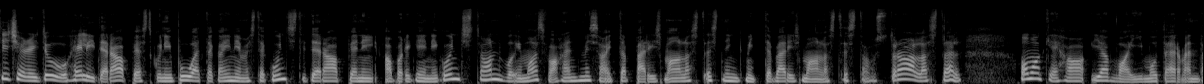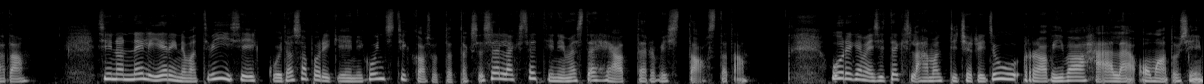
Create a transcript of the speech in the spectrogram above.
Didgeridoo heliteraapiast kuni puuetega inimeste kunstiteraapiani. Aborigeeni kunst on võimas vahend, mis aitab pärismaalastest ning mittepärismaalastest austraallastel oma keha ja vaimu tervendada. Siin on neli erinevat viisi, kuidas aborigeeni kunsti kasutatakse selleks, et inimeste head tervist taastada uurigem esiteks lähemalt didgeridoo raviva hääle omadusi.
